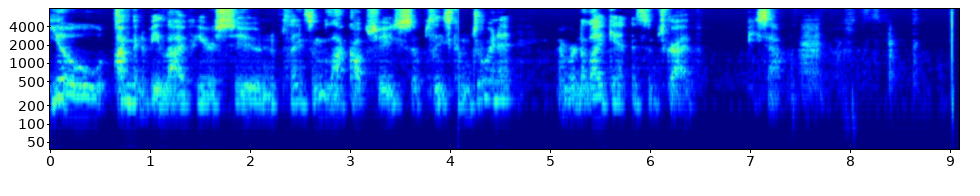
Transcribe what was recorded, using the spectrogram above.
Yo, I'm gonna be live here soon playing some Black Ops 3, so please come join it. Remember to like it and subscribe. Peace out.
